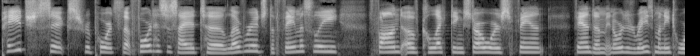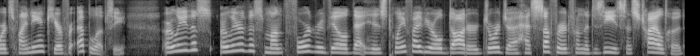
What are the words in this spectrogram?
page six reports that Ford has decided to leverage the famously fond of collecting Star Wars fan fandom in order to raise money towards finding a cure for epilepsy. Early this earlier this month, Ford revealed that his 25-year-old daughter, Georgia, has suffered from the disease since childhood.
